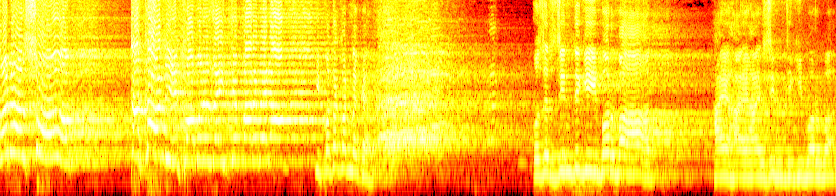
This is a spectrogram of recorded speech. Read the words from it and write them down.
কোন চোর টাকা নিয়ে খবরে যাইতে পারবে না। কি কথা কর না কেন? ওদের জিন্দগি বরবাদ হায় হায় হায় জিন্দগি বরবাদ।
